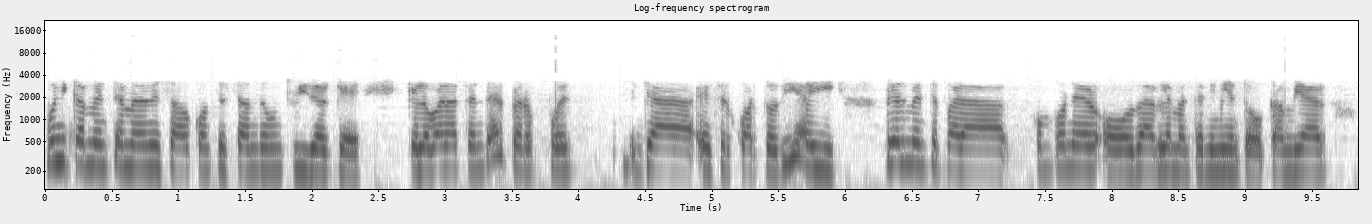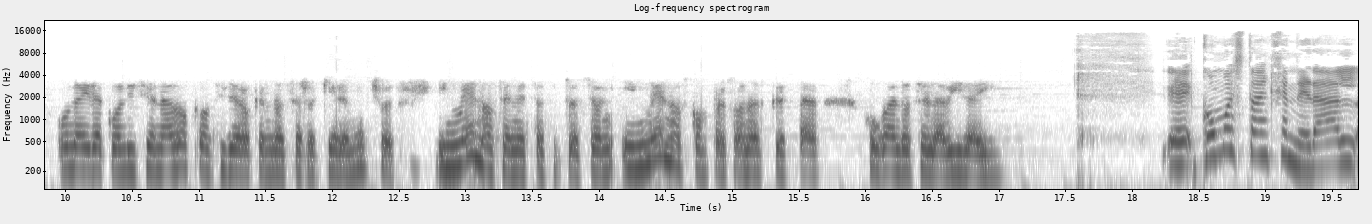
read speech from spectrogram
Únicamente me han estado contestando un Twitter que que lo van a atender, pero pues ya es el cuarto día y realmente para componer o darle mantenimiento o cambiar un aire acondicionado considero que no se requiere mucho y menos en esta situación y menos con personas que están jugándose la vida ahí. Eh, ¿Cómo está en general,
